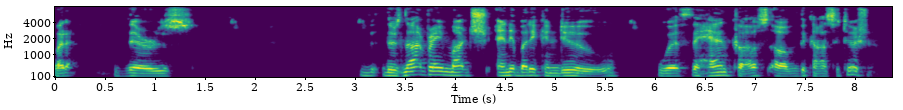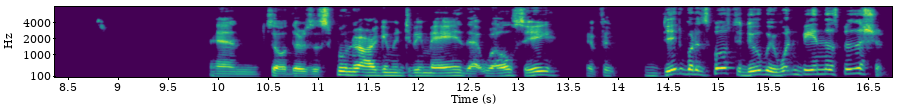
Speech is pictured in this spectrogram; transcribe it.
But there's there's not very much anybody can do with the handcuffs of the Constitution. And so there's a Spooner argument to be made that, well, see, if it did what it's supposed to do, we wouldn't be in this position.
